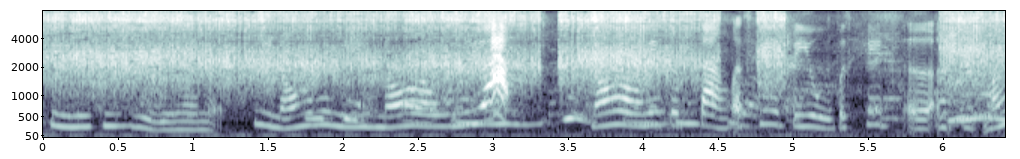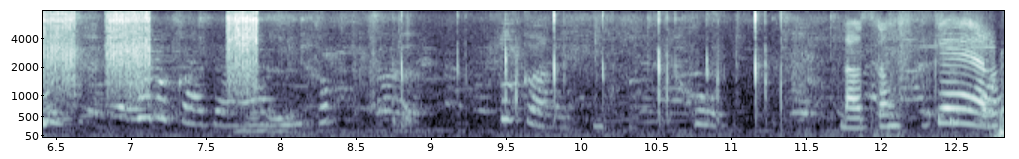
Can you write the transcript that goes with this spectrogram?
ทีนี้ฉันอยู่ยังไงเนี่ยพี่น้องก็ไม่มีน้องเราเนี่ยน้องเรานี่จะต่างประเทศไปอยู่ประเทศเอออังกฤษมั้งผู้ประกาศแบบนี้ครับผู้ประกาศแบบนี้พูดเราต้องแก้แล้ว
